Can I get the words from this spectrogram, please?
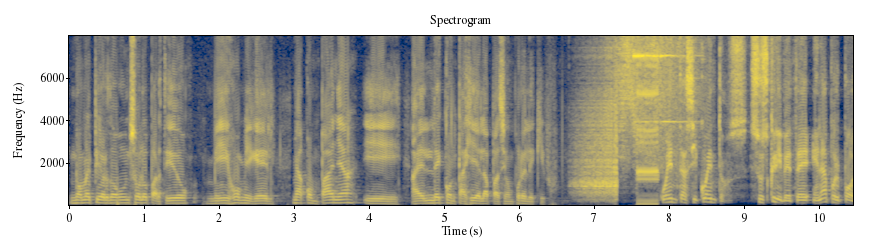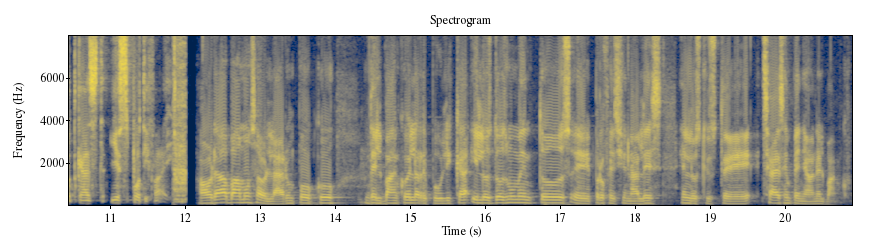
no me pierdo un solo partido, mi hijo Miguel me acompaña y a él le contagié la pasión por el equipo. Cuentas y cuentos. Suscríbete en Apple Podcast y Spotify. Ahora vamos a hablar un poco del Banco de la República y los dos momentos eh, profesionales en los que usted se ha desempeñado en el banco.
